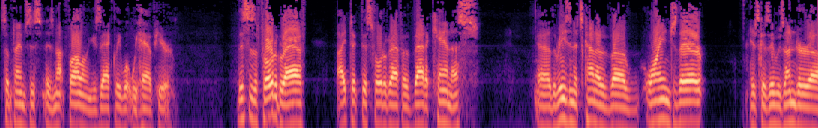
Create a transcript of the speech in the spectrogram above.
sometimes is, is not following exactly what we have here. This is a photograph. I took this photograph of Vaticanus. Uh, the reason it's kind of uh, orange there is because it was under, uh,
